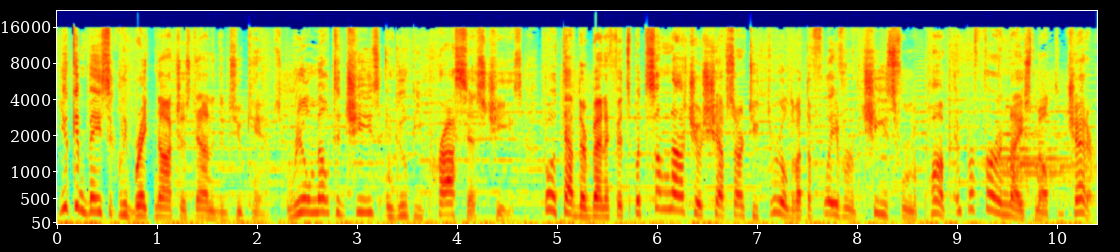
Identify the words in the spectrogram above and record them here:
You can basically break nachos down into two camps, real melted cheese and goopy processed cheese. Both have their benefits, but some nacho chefs aren't too thrilled about the flavor of cheese from a pump and prefer a nice melted cheddar.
